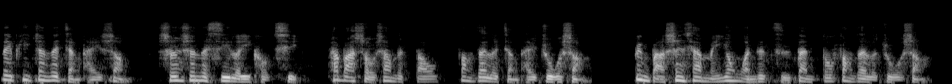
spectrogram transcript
泪癖站在讲台上，深深的吸了一口气，他把手上的刀放在了讲台桌上，并把剩下没用完的子弹都放在了桌上，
